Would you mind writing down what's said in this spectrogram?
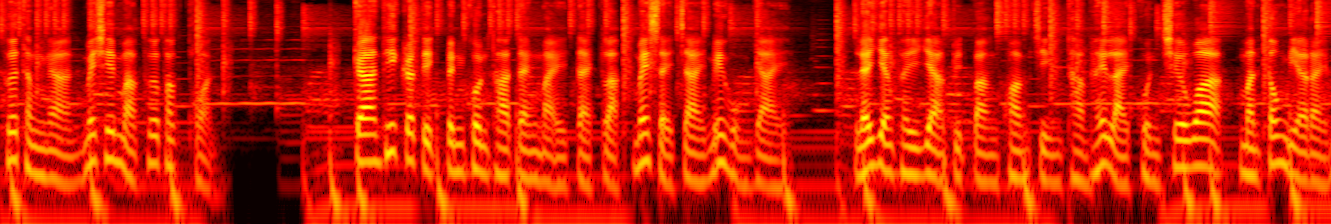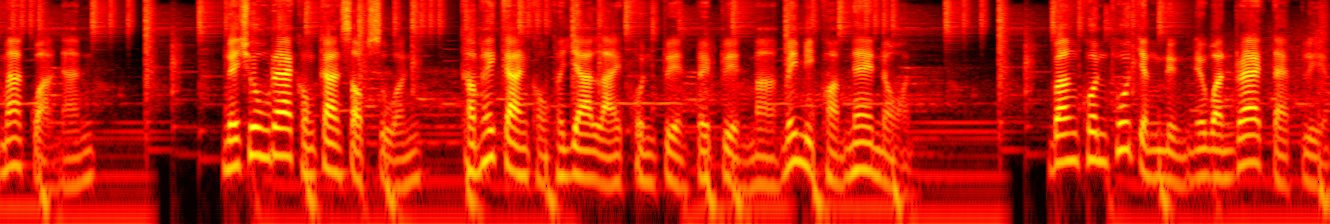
เพื่อทำงานไม่ใช่มาเพื่อพักผ่อน การที่กระติกเป็นคนพาแตงใหม่แต่กลับไม่ใส่ใจไม่ห่วงใยและยังพยายามปิดบังความจริงทำให้หลายคนเชื่อว่ามันต้องมีอะไรมากกว่านั้น ในช่วงแรกของการสอบสวน ทำให้การของพยานหลายคนเปลี่ยนไปเปลี่ยนมาไม่มีความแน่นอน บางคนพูดอย่างหนึ่งในวันแรกแต่เปลี่ยน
